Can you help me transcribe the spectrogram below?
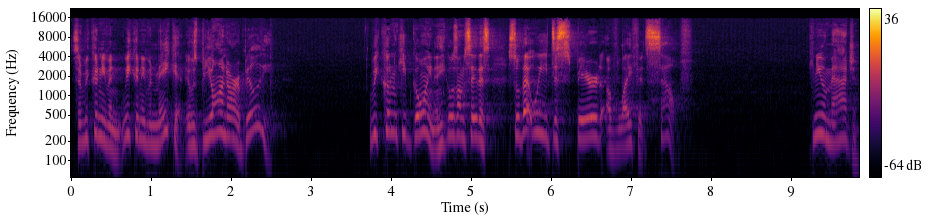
So we couldn't even we couldn't even make it. It was beyond our ability. We couldn't keep going. And he goes on to say this so that we despaired of life itself. Can you imagine?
